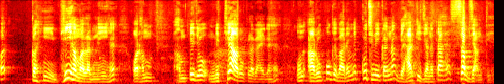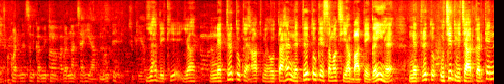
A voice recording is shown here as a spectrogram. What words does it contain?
पर कहीं भी हम अलग नहीं हैं और हम हम पे जो मिथ्या आरोप लगाए गए हैं उन आरोपों के बारे में कुछ नहीं करना। बिहार की जनता है सब जानती है। कोऑर्डिनेशन कमेटी बनना चाहिए आप मानते हैं? चूँकि यह देखिए यह नेतृत्व के हाथ में होता है। नेतृत्व के समक्ष यह बातें गई हैं। नेतृत्व उचित विचार करके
